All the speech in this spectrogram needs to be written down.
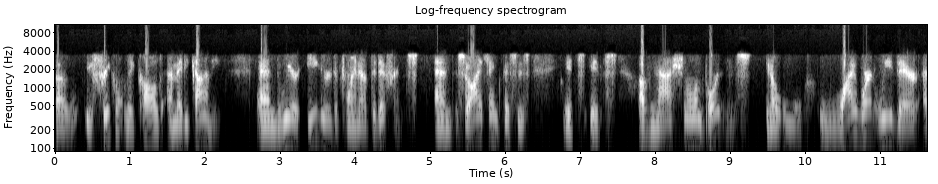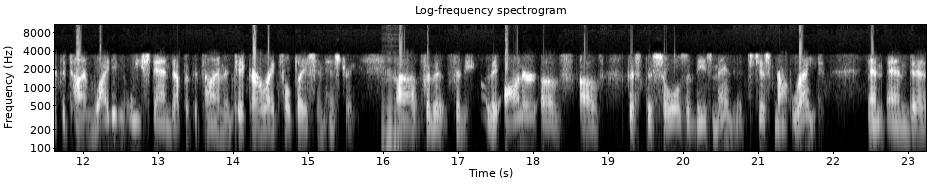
uh, frequently called Americani, and we are eager to point out the difference. And so I think this is it's it's of national importance you know, why weren't we there at the time? Why didn't we stand up at the time and take our rightful place in history mm. uh, for the for the the honor of of the, the souls of these men? It's just not right, and and uh,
